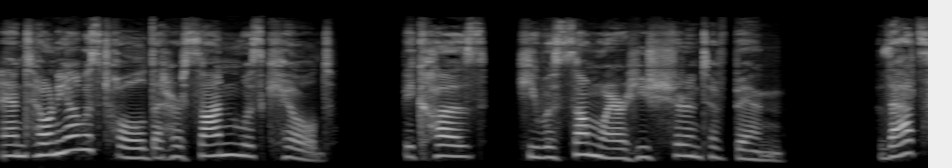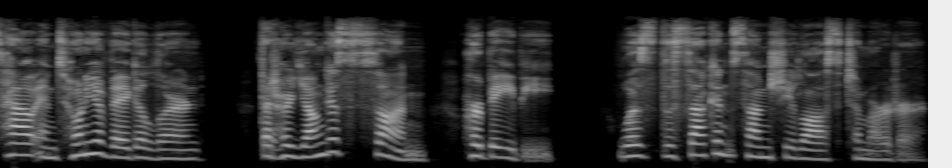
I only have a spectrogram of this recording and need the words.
Antonia was told that her son was killed because he was somewhere he shouldn't have been. That's how Antonia Vega learned that her youngest son, her baby, was the second son she lost to murder.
